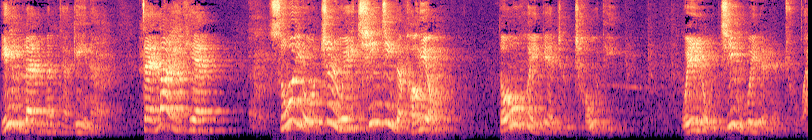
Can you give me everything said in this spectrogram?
illa al-muttaqin。在那一天，所有至为亲近的朋友，都会变成仇敌，唯有敬畏的人除外。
